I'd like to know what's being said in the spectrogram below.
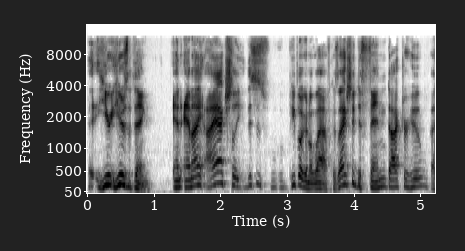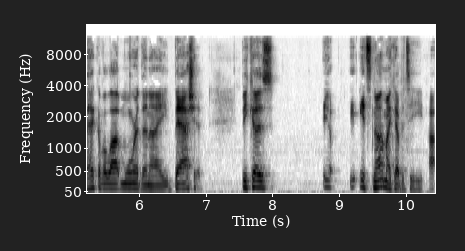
Here, here's the thing. And, and I, I actually, this is, people are going to laugh because I actually defend Doctor Who a heck of a lot more than I bash it because you know, it's not my cup of tea. I,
